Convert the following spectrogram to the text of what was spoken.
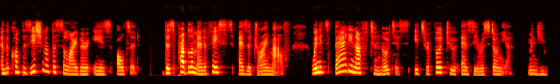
and the composition of the saliva is altered. This problem manifests as a dry mouth. When it's bad enough to notice, it's referred to as xerostomia and you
